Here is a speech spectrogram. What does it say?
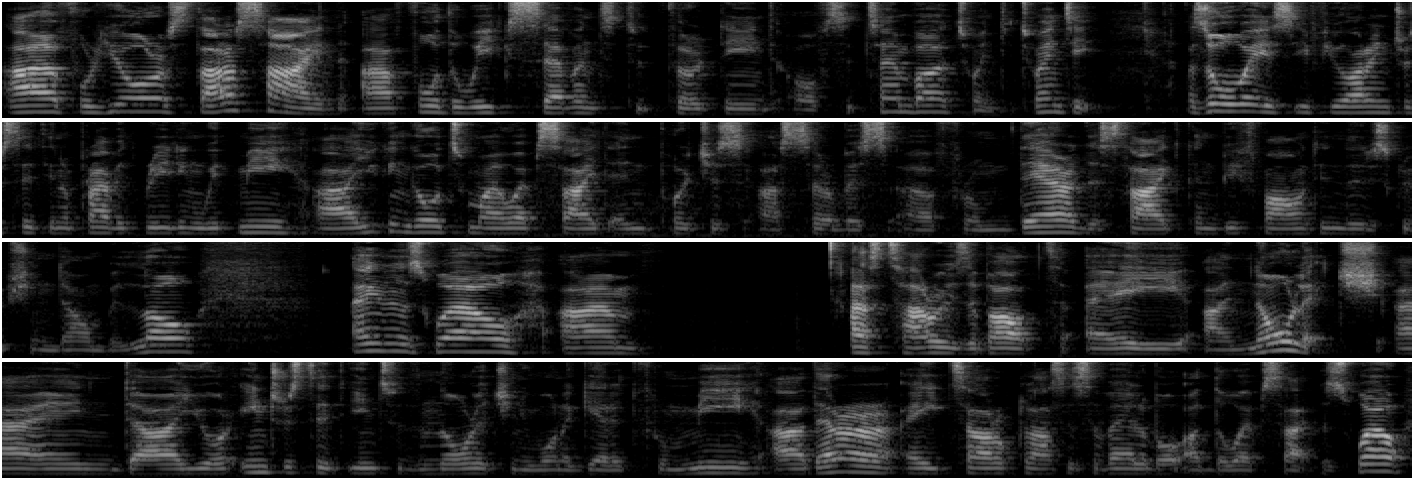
uh, for your star sign uh, for the week 7th to 13th of September 2020. As always, if you are interested in a private reading with me, uh, you can go to my website and purchase a service uh, from there. The site can be found in the description down below. And as well, um, as tarot is about a, a knowledge and uh, you're interested into the knowledge and you want to get it from me. Uh, there are eight tarot classes available at the website as well.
